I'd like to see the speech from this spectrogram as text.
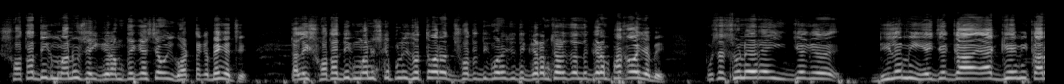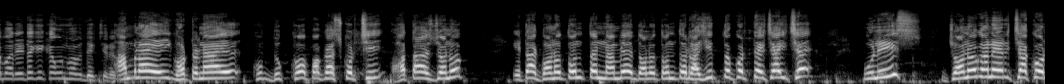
শতাধিক মানুষ এই গ্রাম থেকে এসে ওই ঘরটাকে ভেঙেছে। তাহলে এই শতাধিক মানুষকে পুলিশ ধরতে পারে। শতাধিক মানুষ যদি গ্রাম ছাড়ে তাহলে গ্রাম ফাঁকা হয়ে যাবে। প্রশাসনের এই যে ঢিলেমি এই যে একঘেয়েমি কারবার, এটাকে কেমনভাবে আমরা এই ঘটনায় খুব দুঃখ প্রকাশ করছি, হতাশজনক। এটা গণতন্ত্রের নামে দলতন্ত্র রাজিত্ব করতে চাইছে। পুলিশ জনগণের চাকর,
